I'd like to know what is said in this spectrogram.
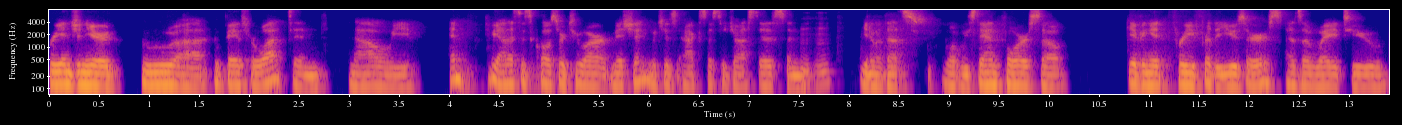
re-engineered who uh, who pays for what, and now we and to be honest, it's closer to our mission, which is access to justice, and mm-hmm. you know that's what we stand for. So, giving it free for the users as a way to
